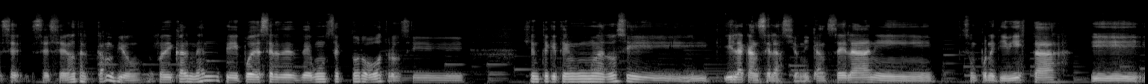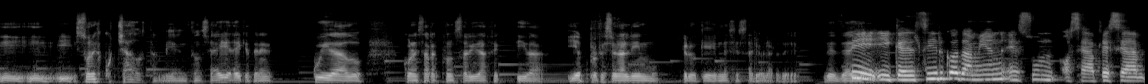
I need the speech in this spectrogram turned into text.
se, se, nota el cambio radicalmente y puede ser desde un sector u otro. Si gente que tiene una dosis y, la cancelación, y cancelan y son punitivistas y, son escuchados también. Entonces ahí hay que tener cuidado con esa responsabilidad afectiva y el profesionalismo, creo que es necesario hablar de, desde ahí. Sí, y que el circo también es un, o sea, pese a,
